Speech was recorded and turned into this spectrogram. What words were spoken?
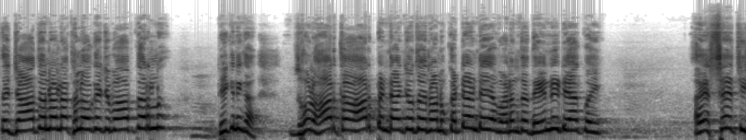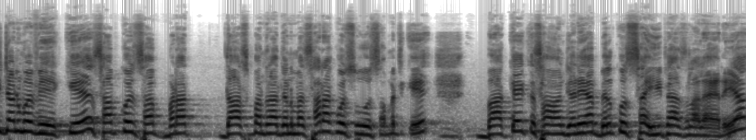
ਤੇ ਜਾਂ ਤਾਂ ਉਹਨਾਂ ਨਾਲ ਖਲੋ ਕੇ ਜਵਾਬ ਕਰਨ ਠੀਕ ਨਹੀਂ ਗਾ? ਹੁਣ ਹਰ ਥਾਂ, ਹਰ ਪਿੰਡਾਂ ਚੋਂ ਤਾਂ ਇਹਨਾਂ ਨੂੰ ਕੱਢਣ ਦੇ ਆ, ਵੜਨ ਤੇ ਦੇ ਨਹੀਂ ਡਿਆ ਕੋਈ। ਐਸੇ ਚੀਜ਼ਾਂ ਨੂੰ ਮੈਂ ਵੇਖ ਕੇ ਸਭ ਕੁਝ, ਸਭ ਬੜਾ 10-15 ਦਿਨ ਮੈਂ ਸਾਰਾ ਕੁਝ ਸੋਚ ਸਮਝ ਕੇ ਬਾਕੀ ਕਿਸਾਨ ਜਿਹੜੇ ਆ ਬਿਲਕੁਲ ਸਹੀ ਫੈਸਲਾ ਲੈ ਰਹੇ ਆ।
